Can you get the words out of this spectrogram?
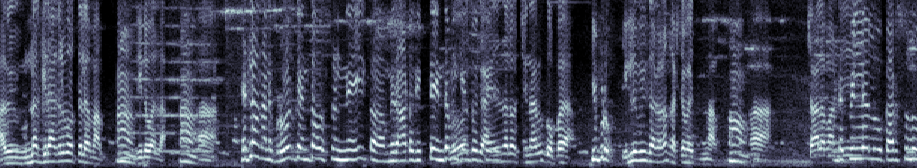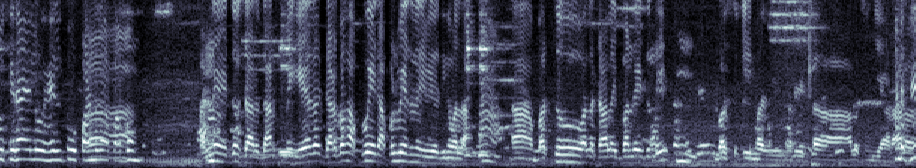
అవి ఉన్న గిరాకులు పోతలే మాకు దీనివల్ల. ఆ. ఎట్లా ఉందండి? రోజుకి ఎంత వస్తుంది? మీరు ఆటో తిప్పితే ఎంత రోజుకి వచ్చేది? ఐదు వందలు వచ్చినవి గొప్ప. ఇప్పుడు ఇల్లు కష్టమవుతుంది ఆ. ఆ. చాలా మంది పిల్లలు ఖర్చులు కిరాయిలు హెల్త్ పండుగ పబ్బం. అన్నీ అవుతుంది సార్ దానికి మీకు ఏదో గడపగా అప్పు అప్పులు వేస్తున్నాయి దీనివల్ల. ఆ, బస్సు వల్ల చాలా ఇబ్బంది అవుతుంది. బస్సుకి మరి మరి ఎట్లా ఆలోచన చేయాలి? అంటే ఫ్రీ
